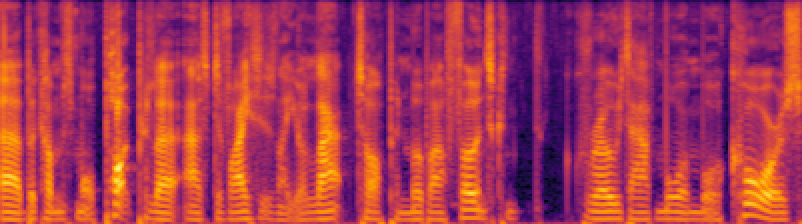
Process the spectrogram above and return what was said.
uh, becomes more popular as devices like your laptop and mobile phones can grow to have more and more cores,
